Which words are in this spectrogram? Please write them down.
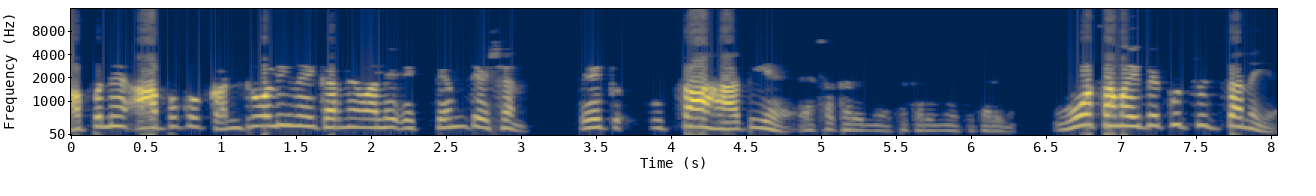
अपने आप को कंट्रोल ही नहीं करने वाले एक टेम्पटेशन एक उत्साह आती है। ऐसा करेंगे ऐसा करेंगे ऐसा करेंगे। वो समय पे कुछ सूझता नहीं है।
